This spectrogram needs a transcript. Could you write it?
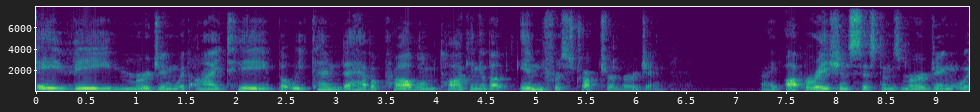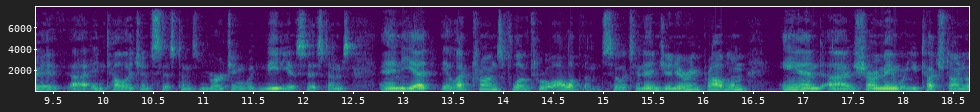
AV merging with IT, but we tend to have a problem talking about infrastructure merging right? Operation systems merging with uh, intelligent systems merging with media systems, and yet electrons flow through all of them. So it's an engineering problem. And uh, Charmaine, what you touched on uh,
